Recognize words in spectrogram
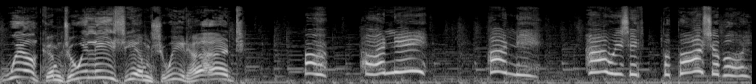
Welcome to Elysium, sweetheart. Uh, honey? Honey, how is it possible?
